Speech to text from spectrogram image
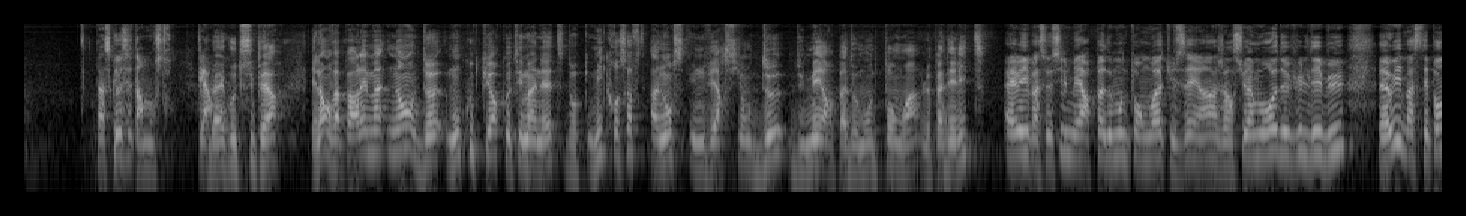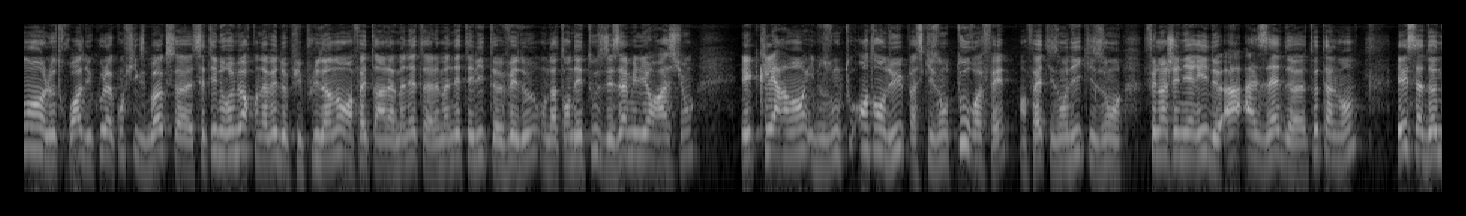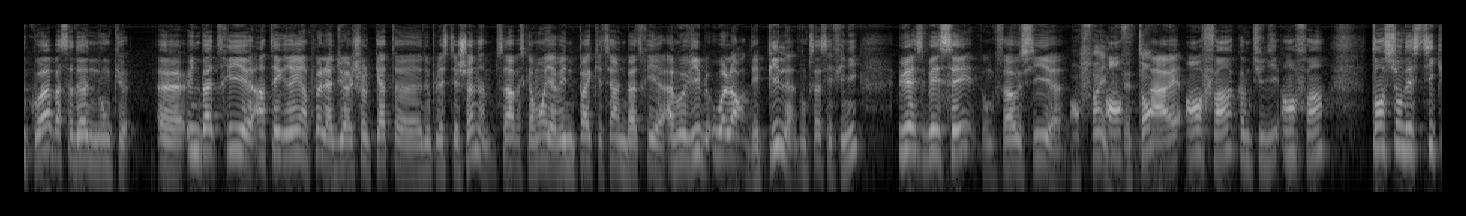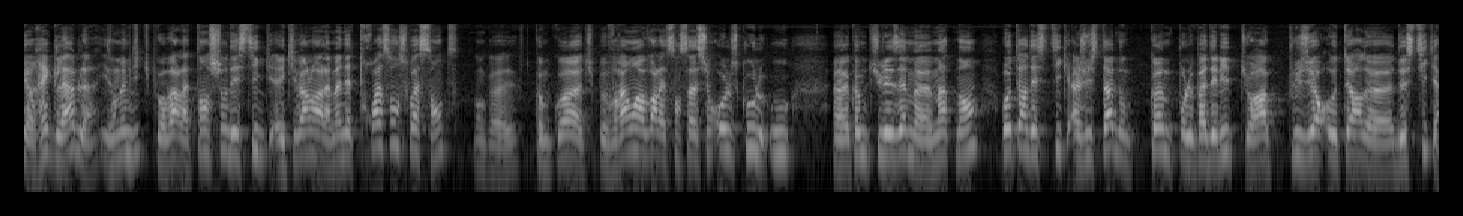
parce que c'est un monstre, clairement. Bah écoute, super. Et là, on va parler maintenant de mon coup de cœur côté manette. Donc, Microsoft annonce une version 2 du meilleur pad au monde pour moi, le pad Elite. Eh oui, bah, c'est aussi le meilleur pad au monde pour moi, tu le sais, hein, j'en suis amoureux depuis le début. Euh, oui, bah, c'était pendant le 3, du coup, la Config Xbox. euh, c'était une rumeur qu'on avait depuis plus d'un an, en fait, hein, la, manette, la manette Elite V2. On attendait tous des améliorations. Et clairement, ils nous ont tout entendu parce qu'ils ont tout refait. En fait, ils ont dit qu'ils ont fait l'ingénierie de A à Z euh, totalement. Et ça donne quoi? Bah, Ça donne donc euh, une batterie euh, intégrée un peu à la DualShock 4 euh, de PlayStation. Ça, parce qu'avant, il y avait une pack, une batterie amovible ou alors des piles. Donc ça, c'est fini. USB-C, donc ça aussi. Enfin, il Enf- était temps. Ah ouais, enfin, comme tu dis, enfin. Tension des sticks réglable. Ils ont même dit que tu peux avoir la tension des sticks équivalent à la manette 360. Donc, euh, comme quoi, tu peux vraiment avoir la sensation old school ou euh, comme tu les aimes euh, maintenant. Hauteur des sticks ajustable. Donc, comme pour le pad Elite, tu auras plusieurs hauteurs de, de sticks.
